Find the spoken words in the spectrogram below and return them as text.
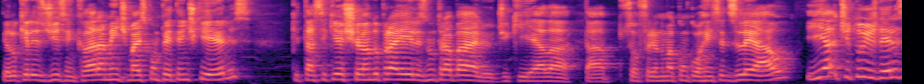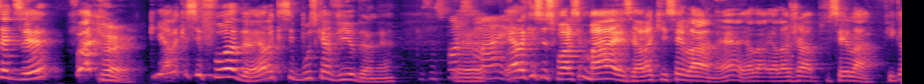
pelo que eles dizem, claramente mais competente que eles, que tá se queixando pra eles no trabalho de que ela tá sofrendo uma concorrência desleal e a atitude deles é dizer fuck her, que ela que se foda, ela que se busque a vida, né? Se esforce É, mais. Ela que se esforce mais, ela que, sei lá, né? Ela, ela já, sei lá, fica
